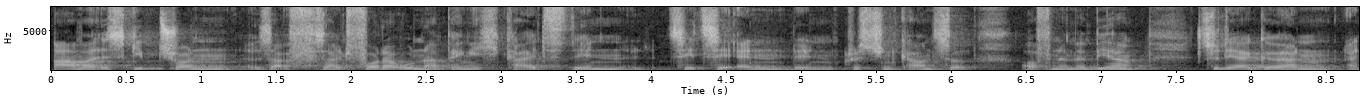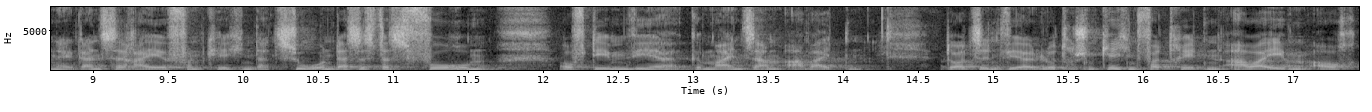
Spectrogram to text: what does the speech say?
Aber es gibt schon seit vor der Unabhängigkeit den CCN, den Christian Council of Namibia. Zu der gehören eine ganze Reihe von Kirchen dazu. Und das ist das Forum, auf dem wir gemeinsam arbeiten. Dort sind wir lutherischen Kirchen vertreten, aber eben auch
